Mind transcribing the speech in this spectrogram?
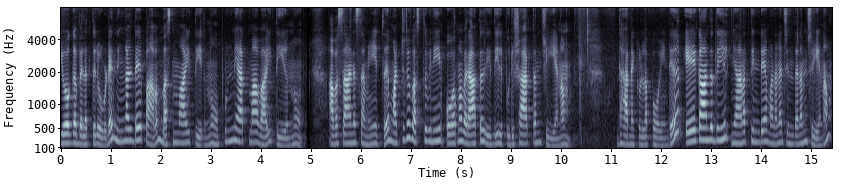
യോഗബലത്തിലൂടെ നിങ്ങളുടെ പാപം ഭസ്മമായി തീരുന്നു പുണ്യാത്മാവായി തീരുന്നു അവസാന സമയത്ത് മറ്റൊരു വസ്തുവിനെയും ഓർമ്മ വരാത്ത രീതിയിൽ പുരുഷാർത്ഥം ചെയ്യണം. ധാരണയ്ക്കുള്ള പോയിന്റ്. ഏകാന്തതയിൽ ജ്ഞാനത്തിന്റെ മനനചിന്തനം ചെയ്യണം.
